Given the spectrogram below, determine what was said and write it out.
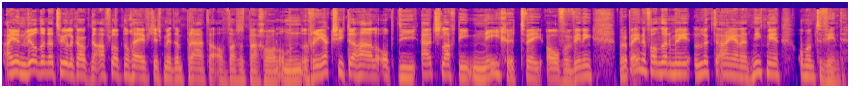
Arjen wilde natuurlijk ook na afloop nog eventjes met hem praten... al was het maar gewoon om een reactie te halen op die uitslag, die 9-2 overwinning. Maar op een of andere manier lukte Arjen het niet meer om hem te vinden.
